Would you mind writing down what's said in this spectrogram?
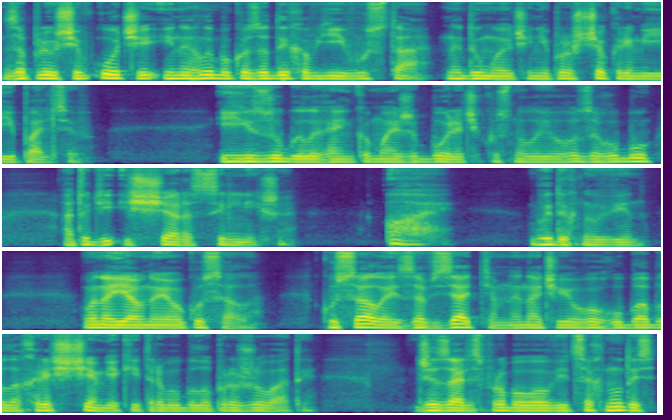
заплющив очі і неглибоко задихав їй в уста, не думаючи ні про що, крім її пальців. Її зуби легенько майже боляче куснули його за губу, а тоді іще раз сильніше. Ой. видихнув він. Вона явно його кусала. Кусала із завзяттям, неначе його губа була хрящем, який треба було прожувати. Джезаль спробував відсахнутись,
